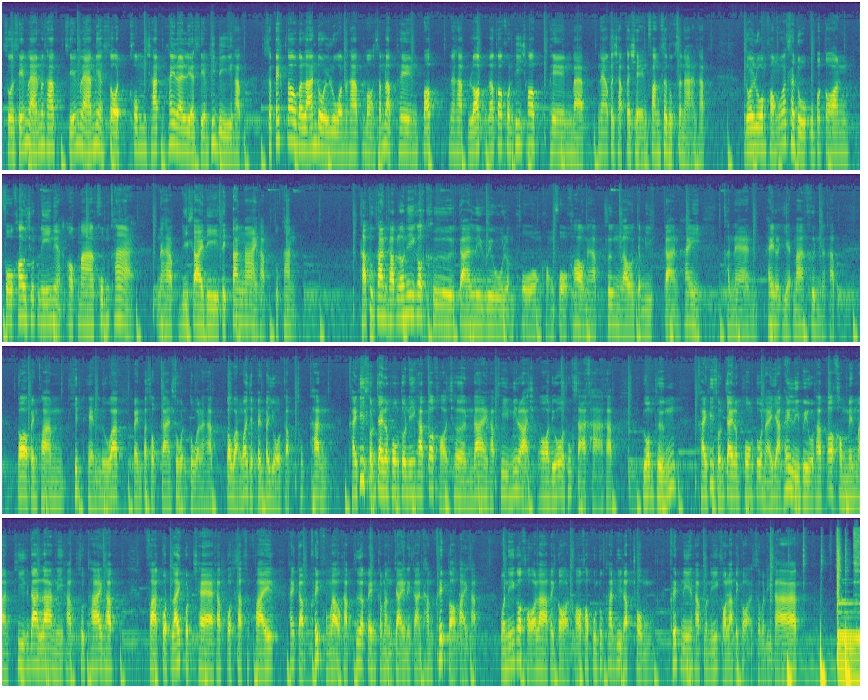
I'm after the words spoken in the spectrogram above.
ส่วนเสียงแหลมนะครับ เสียงแหลมเนี่ยสดคมชัดให้รายละเอียดเสียงที่ดีครับสเปกตรัลบาลานซ์โดยรวมนะครับ เหมาะสำหรับเพลงป๊อป นะครับล็อกแล้วก็คนที่ชอบเพลงแบบแนวกระฉับกระเฉงฟังสนุกสนานครับ โดยรวมของวัสดุอุปกรณ์โฟคัลชุดนี้เนี่ยออกมาคุ้มค่านะครับดีไซน์ดีติดตั้งง่ายครับทุกท่านครับทุกท่านครับแล้วนี่ก็คือการรีวิวลำโพงของโฟคัลนะครับ ซึ่งเราจะมีการให้คะแนนให้ละเอียดมากขึ้นนะครับ ก็เป็นความคิดเห็นหรือว่าเป็นประสบการณ์ส่วนตัวนะครับ ก็หวังว่าจะเป็นประโยชน์กับทุกท่าน ใครที่สนใจลำโพงตัวนี้ครับ ก็ขอเชิญได้ครับที่ Mirage Audio ทุกสาขาครับ รวมถึงใครที่สนใจลำโพงตัวไหนอยากให้รีวิวครับ ก็คอมเมนต์มาที่ด้านล่างนี้ครับ สุดท้ายครับ ฝากกดไลค์กดแชร์ครับ กด Subscribe ให้กับคลิปของเราครับ เพื่อเป็นกำลังใจในการทำคลิปต่อไปครับ วันนี้ก็ขอลาไปก่อน ขอขอบคุณทุกท่านที่รับชมคลิปนี้นะครับ วันนี้ขอลาไปก่อน สวัสดีครับ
